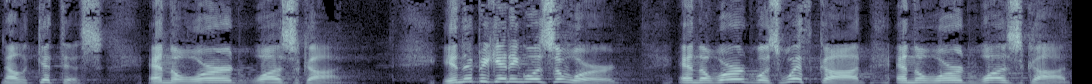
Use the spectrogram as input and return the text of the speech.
Now, get this, and the Word was God. In the beginning was the Word and the Word was with God, and the Word was God.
